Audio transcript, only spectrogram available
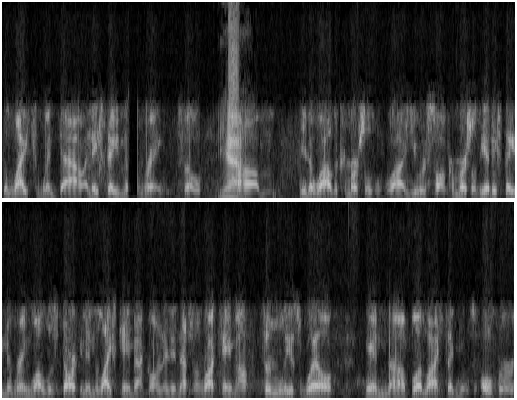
the lights went down and they stayed in the ring. So yeah. Um, you know, while the commercials, while you were saw commercials, yeah, they stayed in the ring while it was dark, and then the lights came back on, and then that's when Rock came out. Similarly, as well, when uh, Bloodline segment was over,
